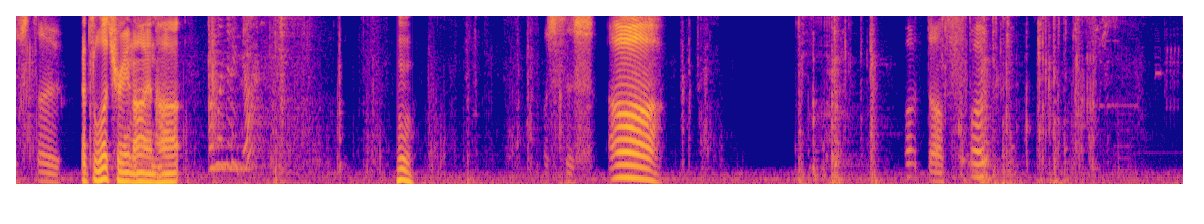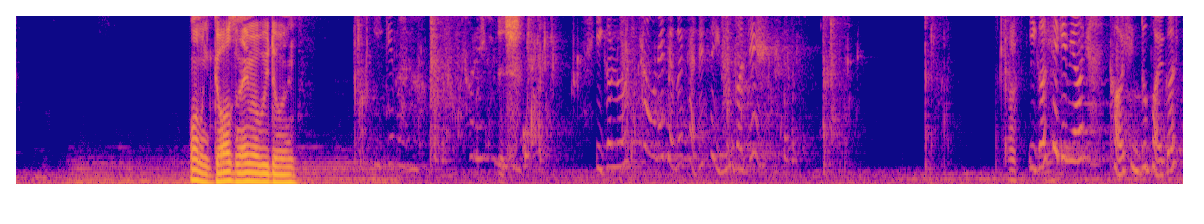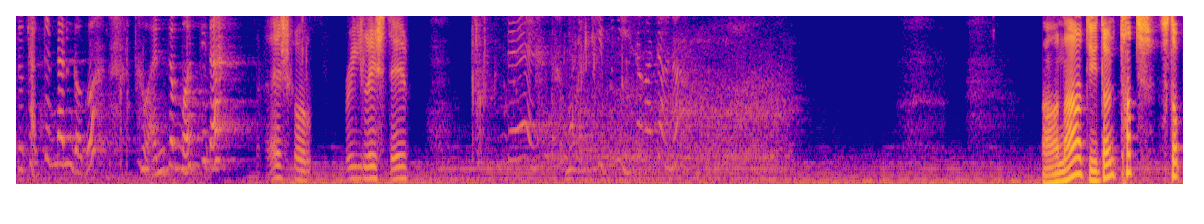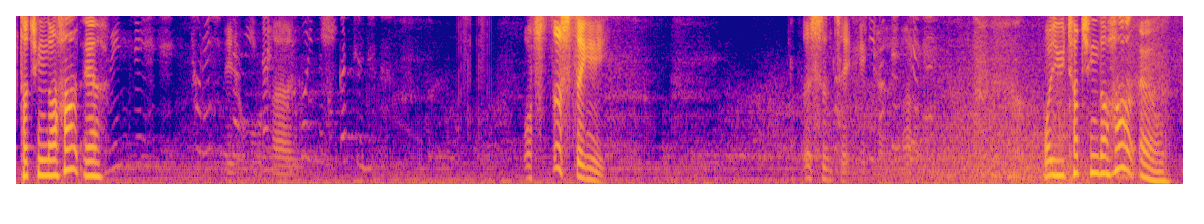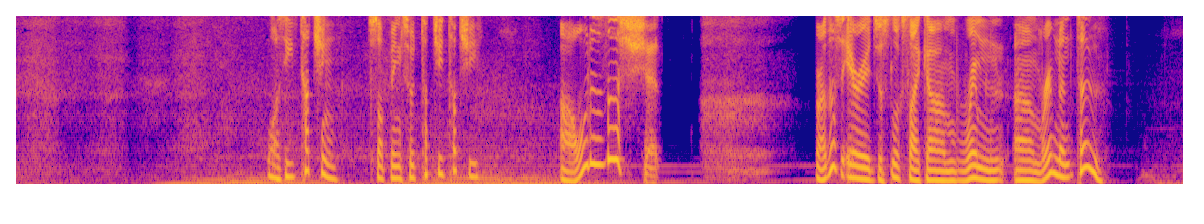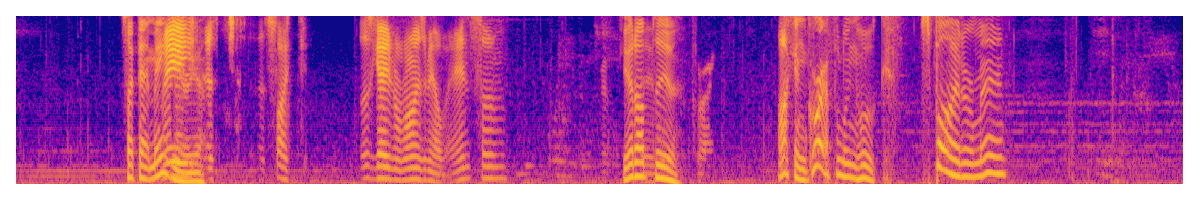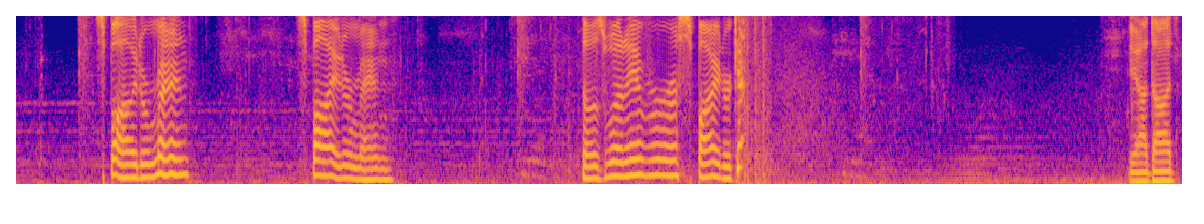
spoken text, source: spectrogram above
those uh, two? That's literally an iron heart. Hmm. What's this? Oh! What the fuck? What in God's name are we doing? 이게 바로 철의 신. This. 이걸로 차원의 벽을 닫을 수 있는 거지? 어. 이거 새기면 거신도 벌거스도 다 끝나는 거고 완전 멋지다. That's gonna relist him. 근데 뭔가 기분이 이상하지 않아? Oh, no, you don't touch. Stop touching the heart air. 왠지 철의 심장이 날 아. 부르고 있는 것 같은. What's this thingy? Listen to Echo. Why are you touching the heart, Earl? What is he touching? Stop being so touchy touchy. Oh, ah, what is this shit? Bro, this area just looks like um remnant um remnant too. It's like that maze Man, area. It's, it's like this game reminds me of Anthem. Get up there. I can grappling hook. Spider man. Spider Man. Spider Man. Does whatever a spider can. Yeah, I died.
